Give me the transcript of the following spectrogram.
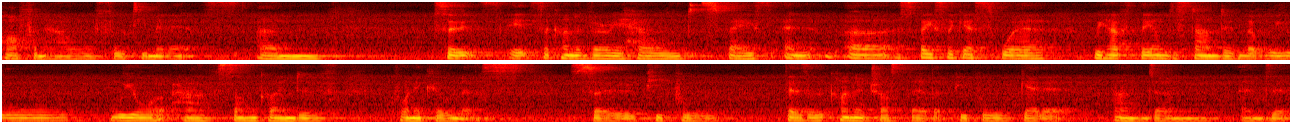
half an hour or 40 minutes. Um, so it's, it's a kind of very held space and uh, a space, I guess, where we have the understanding that we all, we all have some kind of chronic illness. So people, there's a kind of trust there that people get it and, um, and it,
